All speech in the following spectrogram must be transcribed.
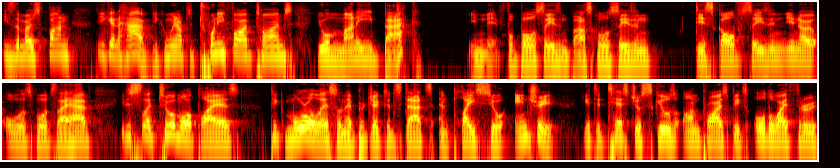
is the most fun that you can have. You can win up to 25 times your money back in football season, basketball season, disc golf season, you know, all the sports they have. You just select two or more players, pick more or less on their projected stats, and place your entry. You get to test your skills on prize picks all the way through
